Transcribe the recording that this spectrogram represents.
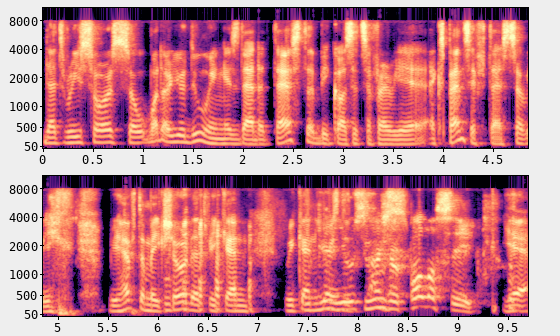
that resource. So what are you doing? Is that a test? Because it's a very uh, expensive test. So we we have to make sure that we can we can you use, can use Azure policy. Yeah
